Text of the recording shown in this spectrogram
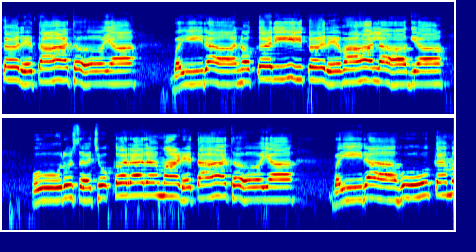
કરતા થયા. બૈરા નોકરી કરવા લાગ્યા. પુરુષ છોકરા રમાડતા થયા. બૈરા હુકમ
